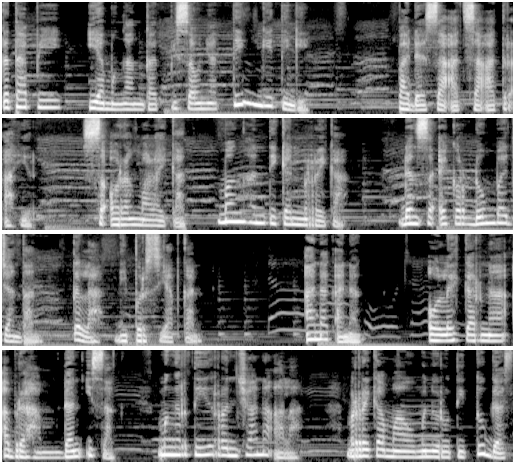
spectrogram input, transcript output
tetapi ia mengangkat pisaunya tinggi-tinggi. Pada saat-saat terakhir, seorang malaikat menghentikan mereka, dan seekor domba jantan telah dipersiapkan. Anak-anak, oleh karena Abraham dan Ishak mengerti rencana Allah, mereka mau menuruti tugas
